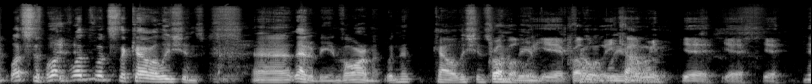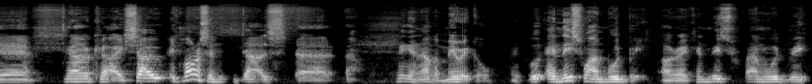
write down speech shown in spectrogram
what's the what, what what's the coalitions? Uh, that'd be environment, wouldn't it? Coalitions probably, yeah, probably. probably can't win. Yeah, yeah, yeah, yeah. Okay, so if Morrison does, uh, I think another miracle, and this one would be, I reckon, this one would be,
